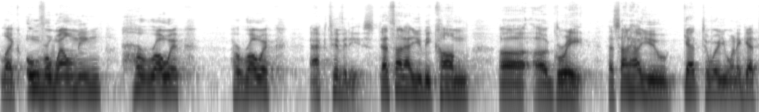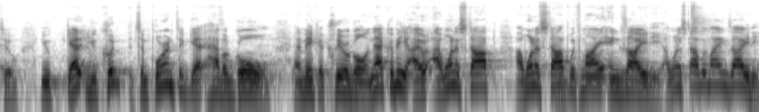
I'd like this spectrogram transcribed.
like overwhelming, heroic, heroic activities. That's not how you become uh, great. That's not how you get to where you want to get to. You get you could. It's important to get have a goal and make a clear goal, and that could be I, I want to stop. I want to stop with my anxiety. I want to stop with my anxiety.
